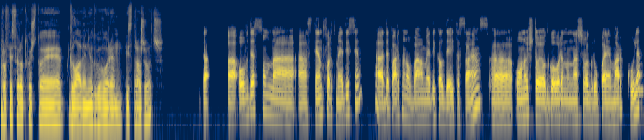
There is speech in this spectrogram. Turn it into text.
професорот кој што е главен и одговорен истражувач? Да, а, овде сум на Stanford Medicine, Department of Biomedical Data Science. А, оној што е одговорен на нашава група е Марк Кулен.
